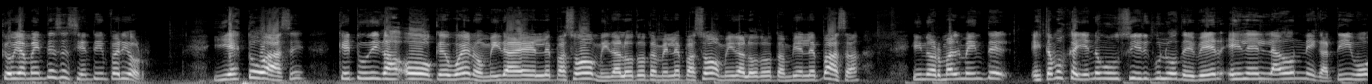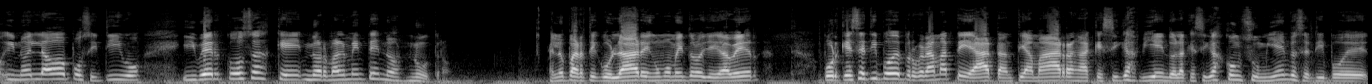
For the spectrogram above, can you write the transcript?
que obviamente se siente inferior. Y esto hace que tú digas, oh, qué bueno, mira él le pasó, mira al otro también le pasó, mira al otro también le pasa. Y normalmente estamos cayendo en un círculo de ver el lado negativo y no el lado positivo y ver cosas que normalmente nos nutran. En lo particular, en un momento lo llegué a ver porque ese tipo de programa te atan, te amarran a que sigas viendo, a que sigas consumiendo ese tipo de,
